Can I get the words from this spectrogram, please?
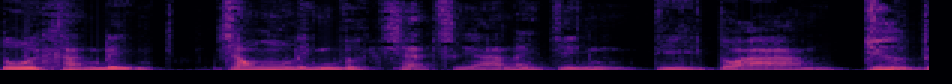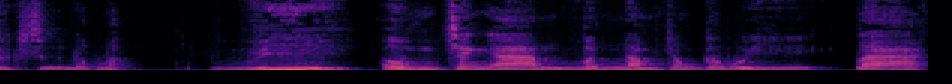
tôi khẳng định trong lĩnh vực xét xử án hành chính thì tòa án chưa thực sự độc lập. Vì ông tranh án vẫn nằm trong cấp ủy, là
